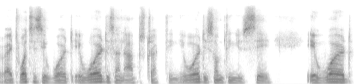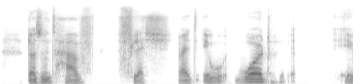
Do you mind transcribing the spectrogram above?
right? What is a word? A word is an abstract thing. A word is something you say. A word doesn't have flesh, right? A word, a,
